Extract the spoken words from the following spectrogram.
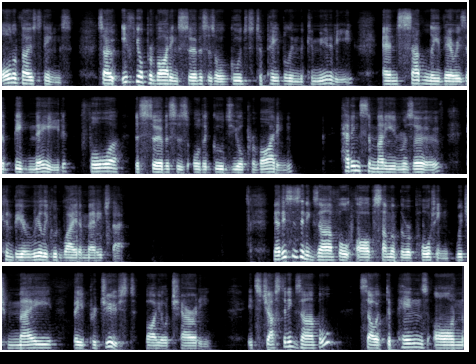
all of those things? So if you're providing services or goods to people in the community and suddenly there is a big need for the services or the goods you're providing, having some money in reserve can be a really good way to manage that. Now this is an example of some of the reporting which may be produced by your charity. It's just an example, so it depends on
